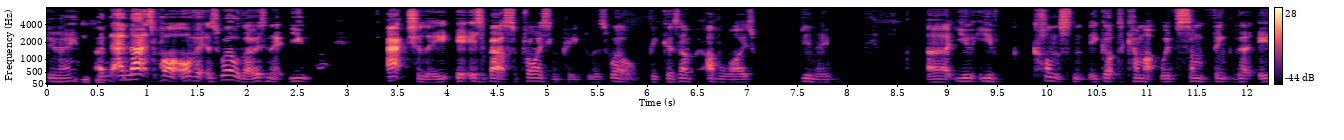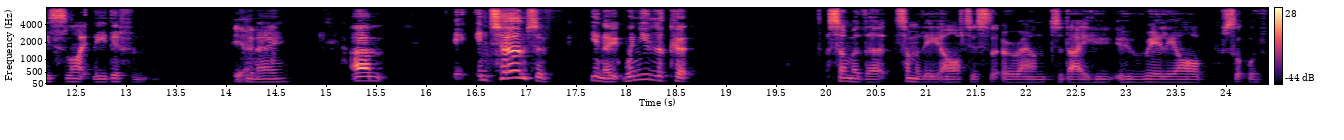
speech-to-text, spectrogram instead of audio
you know, mm-hmm. and and that's part of it as well, though, isn't it? You actually it is about surprising people as well because otherwise you know uh, you you've constantly got to come up with something that is slightly different. Yeah. You know, um, in terms of you know when you look at some of the some of the artists that are around today who who really are sort of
